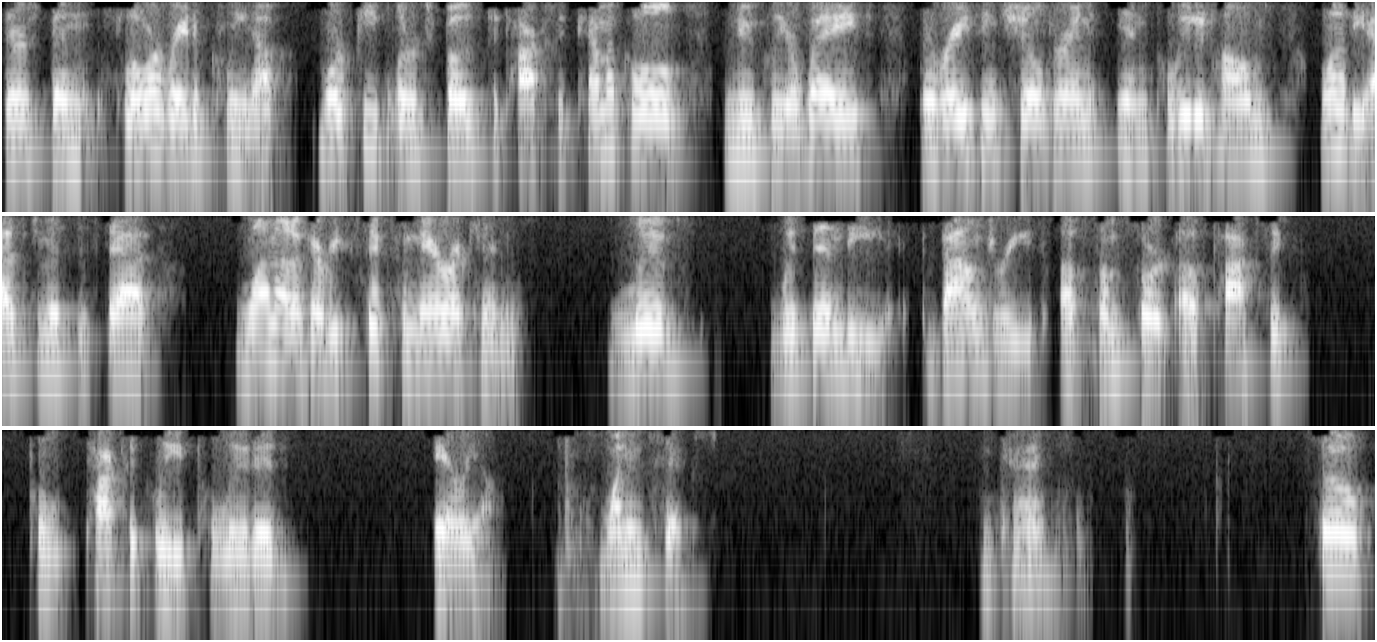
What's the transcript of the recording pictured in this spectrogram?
there's been slower rate of cleanup. More people are exposed to toxic chemicals, nuclear waste. They're raising children in polluted homes. One of the estimates is that one out of every six Americans lives within the boundaries of some sort of toxic, toxically polluted area. One in six. Okay. So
